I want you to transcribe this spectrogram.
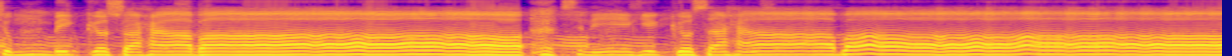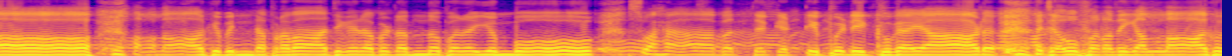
ചുംബിക്കു സ്വഹാബ സ്നേഹിക്കു സഹാബ. അള്ളാഹുവിന്റെ നിന്ന് പറയുമ്പോ സ്വഹാബത്ത് കെട്ടിപ്പിടിക്കുകയാണ്. അള്ളാഹു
